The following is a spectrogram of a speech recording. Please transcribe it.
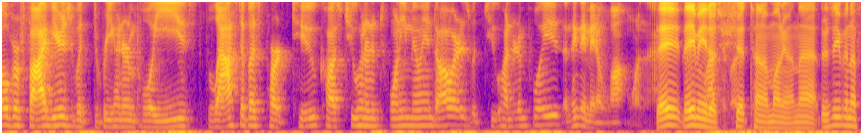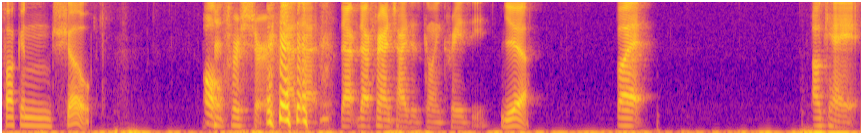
Over five years with 300 employees. The Last of Us Part Two cost 220 million dollars with 200 employees. I think they made a lot more than that. They they made a Last of Us. shit ton of money on that. There's even a fucking show. Oh, for sure. Yeah, that, that that franchise is going crazy. Yeah. But okay,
